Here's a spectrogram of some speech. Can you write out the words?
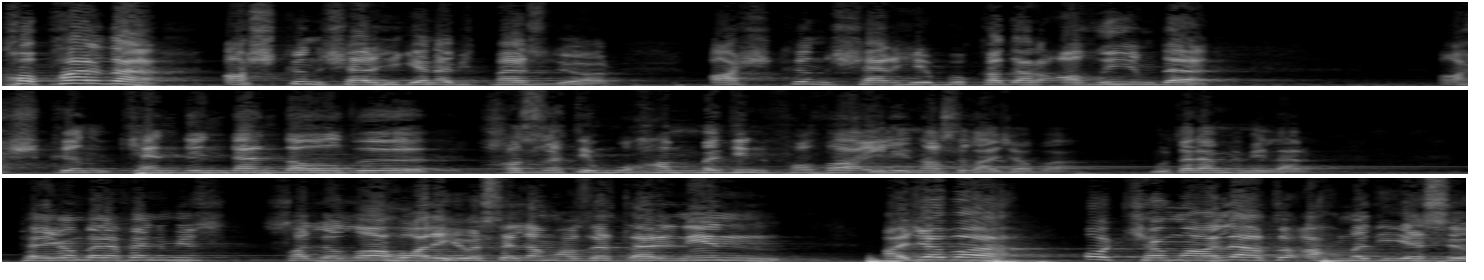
kopar da aşkın şerhi gene bitmez diyor. Aşkın şerhi bu kadar azim de aşkın kendinden dağıldığı Hazreti Muhammed'in fazaili nasıl acaba? Muhterem müminler, Peygamber Efendimiz sallallahu aleyhi ve sellem hazretlerinin acaba o kemalat-ı Ahmediyesi,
